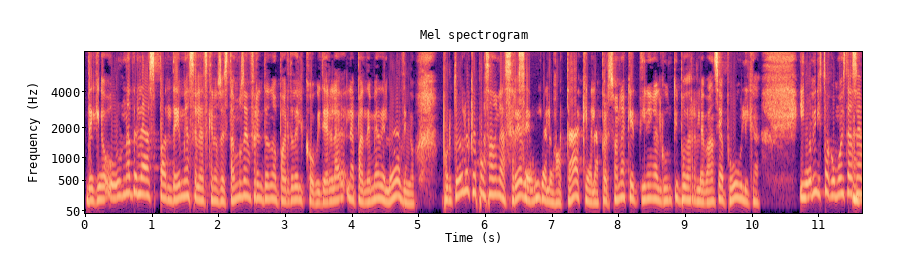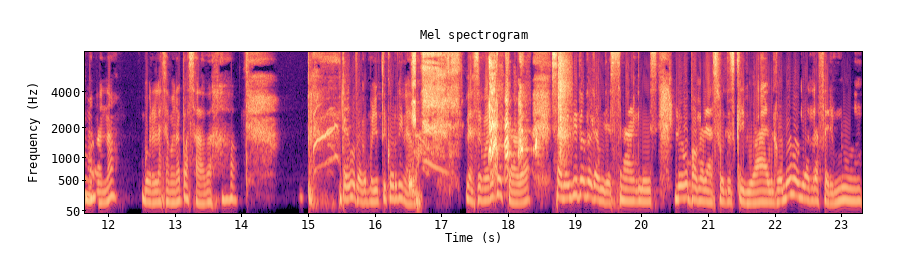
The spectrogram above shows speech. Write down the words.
de que una de las pandemias en las que nos estamos enfrentando aparte del COVID era la, la pandemia del odio, por todo lo que ha pasado en las redes, Sí. los ataques a las personas que tienen algún tipo de relevancia pública. Y he visto cómo esta Ujú. semana, bueno, la semana pasada, te gusta como yo estoy coordinada. La semana pasada salió el video de Gabriel Sangles, luego Pamela Suárez escribió algo, luego Yandra Fermín,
